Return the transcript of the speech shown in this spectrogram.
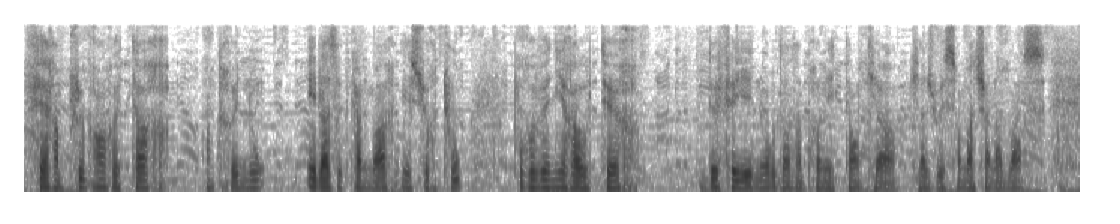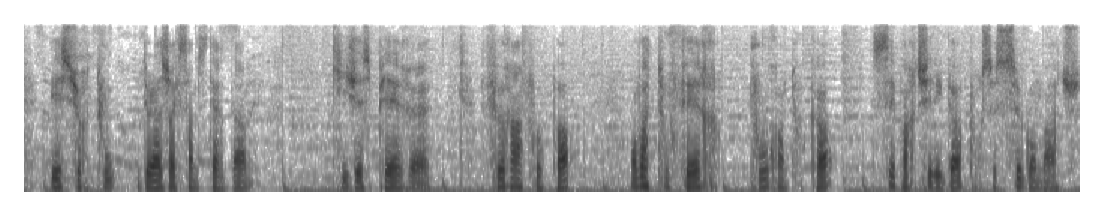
faire un plus grand retard entre nous et la Z Calmar. Et surtout, pour revenir à hauteur de Feyenoord dans un premier temps qui a, qui a joué son match en avance. Et surtout de l'Ajax Amsterdam qui, j'espère, euh, fera un faux pas. On va tout faire en tout cas, c'est parti les gars pour ce second match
